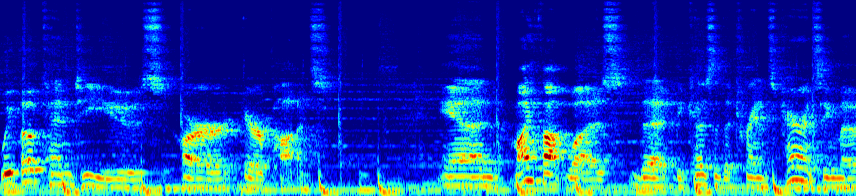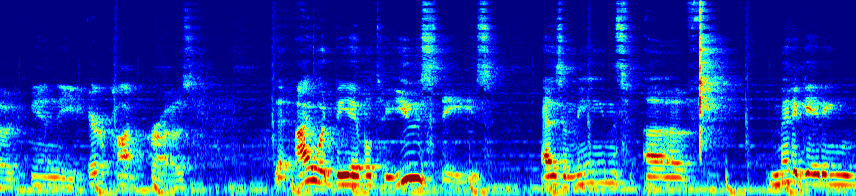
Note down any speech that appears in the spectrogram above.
we both tend to use our AirPods. And my thought was that because of the transparency mode in the AirPod Pros, that I would be able to use these as a means of mitigating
